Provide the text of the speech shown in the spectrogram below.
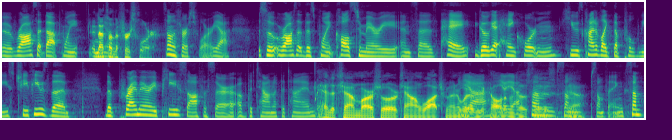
Uh, Ross at that point, And that's on the first floor. it's on the first floor, yeah. So Ross at this point calls to Mary and says, "Hey, go get Hank Horton. He was kind of like the police chief. He was the the primary peace officer of the town at the time. Yeah, the town marshal or town watchman or whatever you called him in those some, days. Some yeah. something. Some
